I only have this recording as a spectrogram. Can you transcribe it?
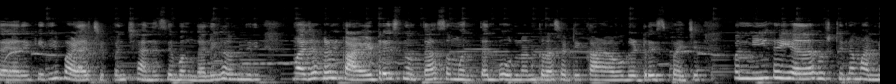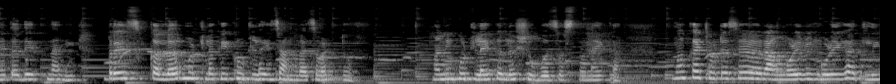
तयारी केली. बाळाची पण छान असे बंगाली घालून दिली. माझ्याकडे काळे ड्रेस नव्हता. असं म्हणतात बोरनानकरासाठी काळा वगैरे ड्रेस पाहिजे. पण मी काही या गोष्टीला मान्यता देत नाही. ड्रेस कलर म्हटलं की कुठलाही चांगलाच वाटतो. आणि कुठलाही कलर शुभच असतो नाही का? मग काय छोटंसं रांगोळी बिंगोळी घातली.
